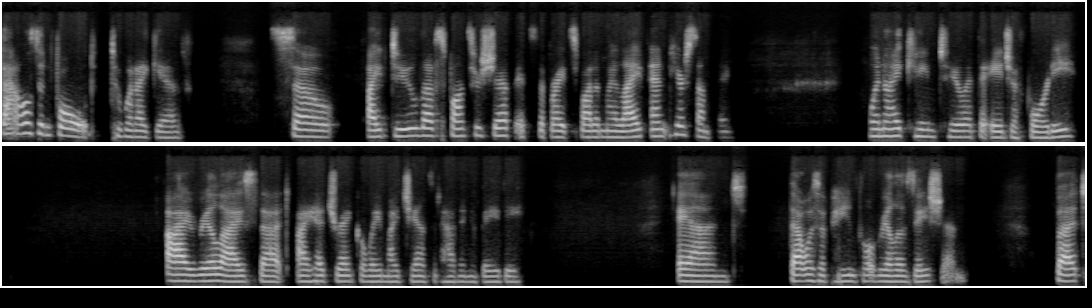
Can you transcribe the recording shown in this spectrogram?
thousandfold to what I give. So I do love sponsorship. It's the bright spot in my life. And here's something when I came to at the age of 40, I realized that I had drank away my chance at having a baby. And that was a painful realization. But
